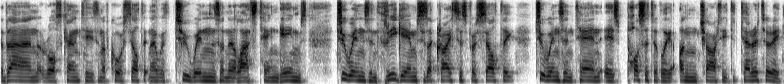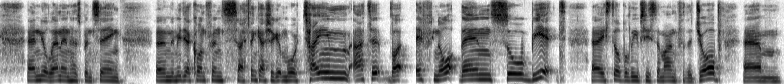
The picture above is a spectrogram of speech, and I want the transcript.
than Ross County's. And of course, Celtic now with two wins in their last 10 games. Two wins in three games is a crisis for Celtic. Two wins in 10 is positively uncharted territory. And Neil Lennon has been saying, in the media conference, I think I should get more time at it, but if not, then so be it. Uh, he still believes he's the man for the job. Um,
